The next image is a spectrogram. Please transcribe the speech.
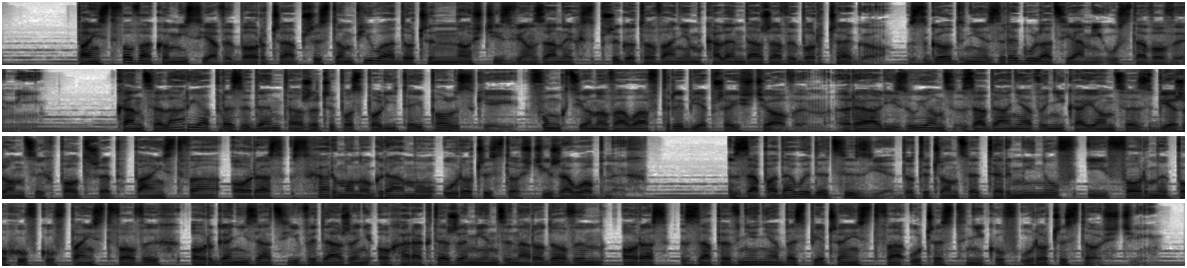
Państwowa Komisja Wyborcza przystąpiła do czynności związanych z przygotowaniem kalendarza wyborczego, zgodnie z regulacjami ustawowymi. Kancelaria Prezydenta Rzeczypospolitej Polskiej funkcjonowała w trybie przejściowym, realizując zadania wynikające z bieżących potrzeb państwa oraz z harmonogramu uroczystości żałobnych. Zapadały decyzje dotyczące terminów i formy pochówków państwowych, organizacji wydarzeń o charakterze międzynarodowym oraz zapewnienia bezpieczeństwa uczestników uroczystości.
